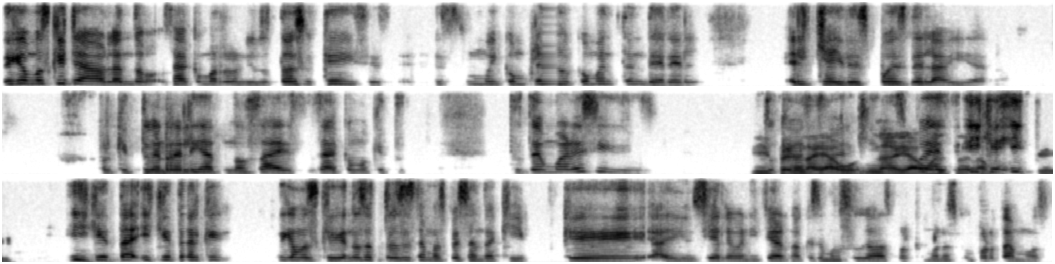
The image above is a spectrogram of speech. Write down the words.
Digamos que ya hablando, o sea, como reuniendo todo eso que dices, es muy complejo como entender el, el que hay después de la vida. Porque tú en realidad no sabes, o sea, como que tú, tú te mueres y, Y ¿Tú qué pues vas a nadie, ha, saber nadie vuelto ¿Y muerte. y- Sí. y qué tal, y qué tal que, digamos que nosotros estemos pensando aquí que hay un cielo o un infierno, que somos juzgados por cómo nos comportamos,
